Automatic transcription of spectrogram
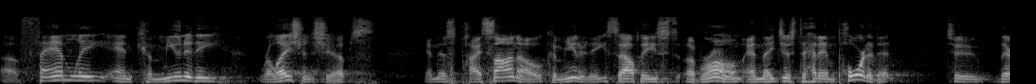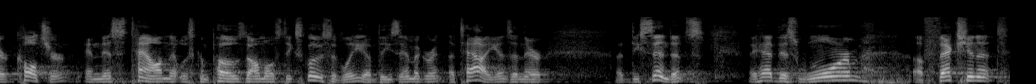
uh, family and community relationships in this Paesano community southeast of Rome, and they just had imported it to their culture in this town that was composed almost exclusively of these immigrant Italians and their uh, descendants. They had this warm, affectionate,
